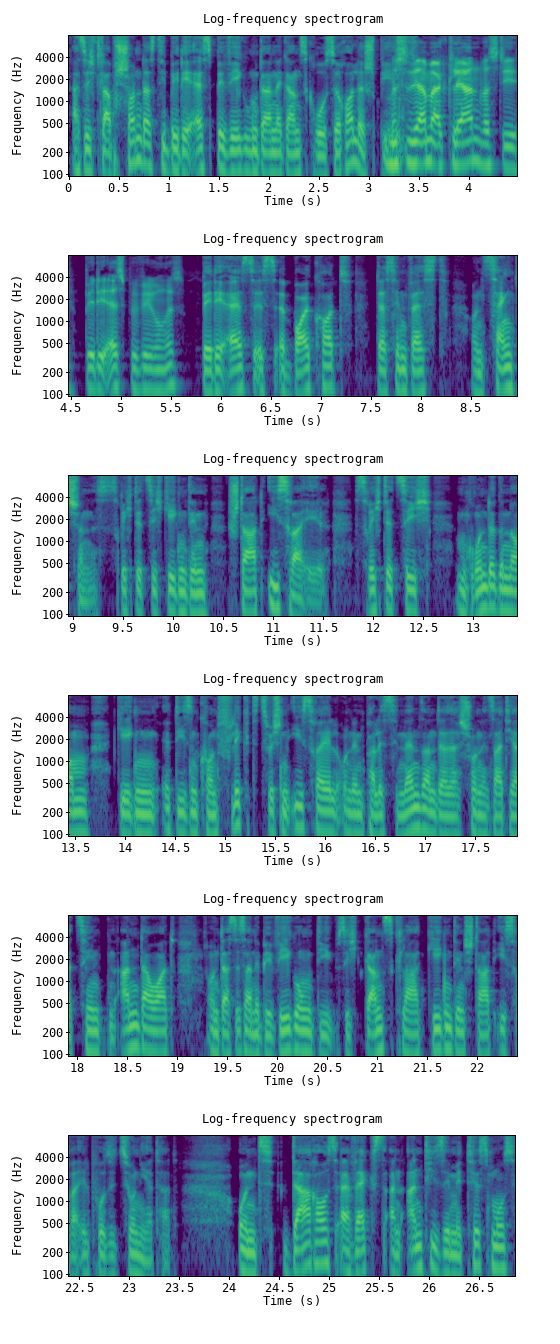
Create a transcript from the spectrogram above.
Also ich glaube schon, dass die BDS-Bewegung da eine ganz große Rolle spielt. Müssen Sie einmal erklären, was die BDS-Bewegung ist? BDS ist Boykott, Desinvest und Sanction. Es richtet sich gegen den Staat Israel. Es richtet sich im Grunde genommen gegen diesen Konflikt zwischen Israel und den Palästinensern, der schon seit Jahrzehnten andauert. Und das ist eine Bewegung, die sich ganz klar gegen den Staat Israel positioniert hat. Und daraus erwächst ein Antisemitismus,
